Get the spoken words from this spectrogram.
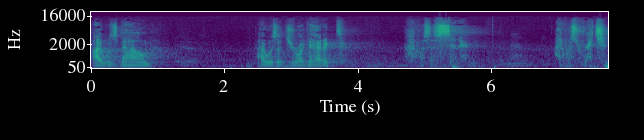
I was down. I was a drug addict. I was a sinner. I was wretched.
